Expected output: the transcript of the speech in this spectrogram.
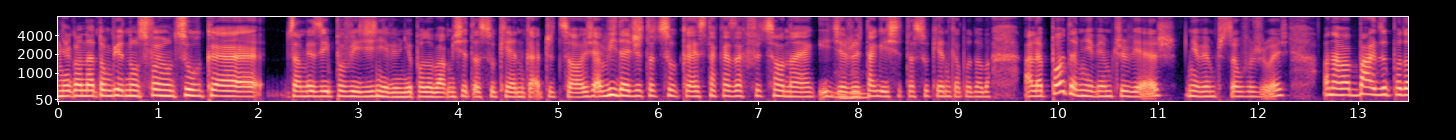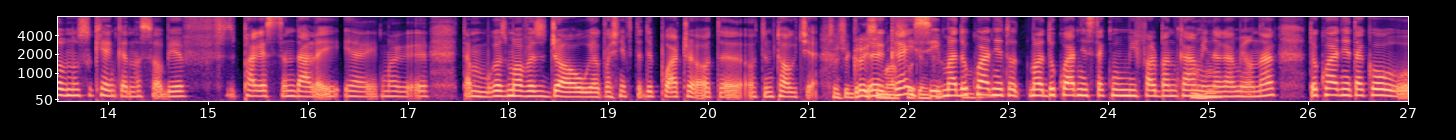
Jak ona tą biedną swoją córkę, zamiast jej powiedzieć, nie wiem, nie podoba mi się ta sukienka czy coś, a widać, że ta córka jest taka zachwycona, jak idzie, że tak jej się ta sukienka podoba. Ale potem, nie wiem, czy wiesz, nie wiem, czy zauważyłeś, ona ma bardzo podobną sukienkę na sobie, w parę scen dalej, jak ma e, tam rozmowę z Joe, jak właśnie wtedy płacze o, te, o tym torcie. W sensie Gracie ma Gracie sukienkę. Mhm. ma dokładnie, to, ma dokładnie z takimi falbankami na ramionach, dokładnie taką,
